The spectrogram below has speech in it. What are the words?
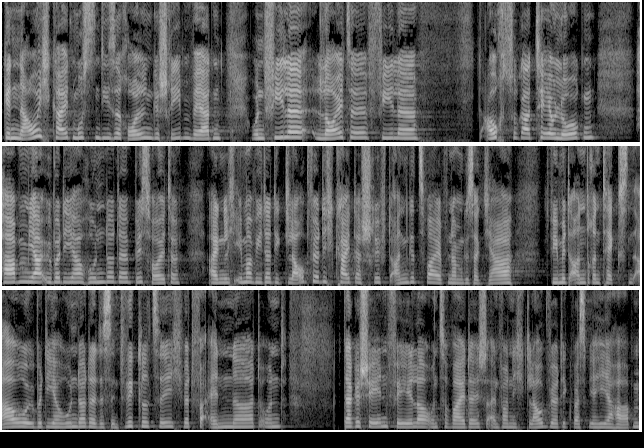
Genauigkeit mussten diese Rollen geschrieben werden und viele Leute, viele, auch sogar Theologen, haben ja über die Jahrhunderte bis heute eigentlich immer wieder die Glaubwürdigkeit der Schrift angezweifelt und haben gesagt, ja, wie mit anderen Texten auch, über die Jahrhunderte, das entwickelt sich, wird verändert und da geschehen Fehler und so weiter, ist einfach nicht glaubwürdig, was wir hier haben.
